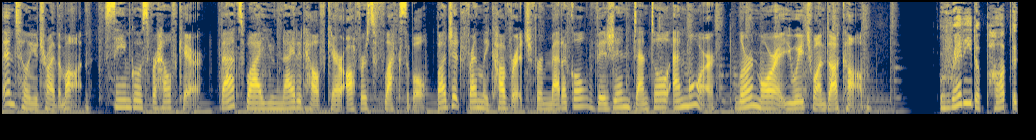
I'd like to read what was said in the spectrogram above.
until you try them on. Same goes for healthcare. That's why United Healthcare offers flexible, budget friendly coverage for medical, vision, dental, and more. Learn more at uh1.com. Ready to pop the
